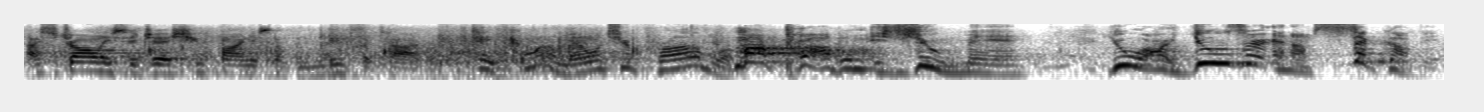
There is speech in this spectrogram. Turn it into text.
I strongly suggest you find yourself a new photographer. Hey, come on, man. What's your problem? My problem is you, man. You are a user, and I'm sick of it.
